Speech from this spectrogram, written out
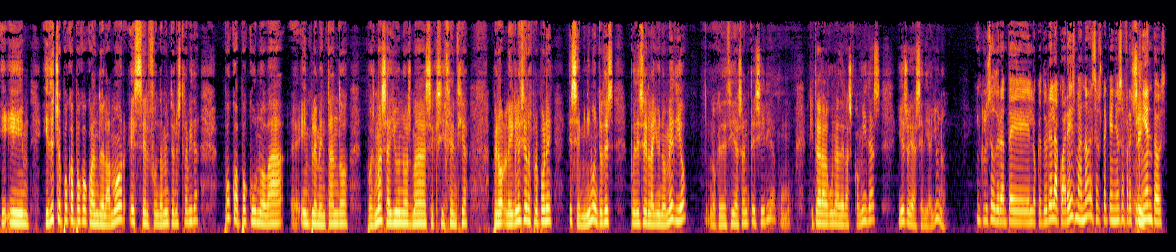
Y, y, de hecho, poco a poco, cuando el amor es el fundamento de nuestra vida, poco a poco uno va eh, implementando pues más ayunos, más exigencia, pero la Iglesia nos propone ese mínimo, entonces puede ser el ayuno medio, lo que decías antes, Siria, como quitar alguna de las comidas, y eso ya sería ayuno. Incluso durante lo que dure la cuaresma, ¿no? Esos pequeños ofrecimientos.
